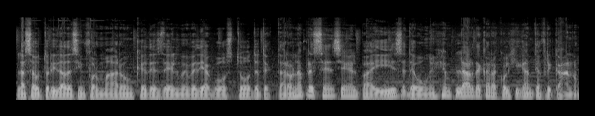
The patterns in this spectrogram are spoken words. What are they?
Las autoridades informaron que desde el 9 de agosto detectaron la presencia en el país de un ejemplar de caracol gigante africano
